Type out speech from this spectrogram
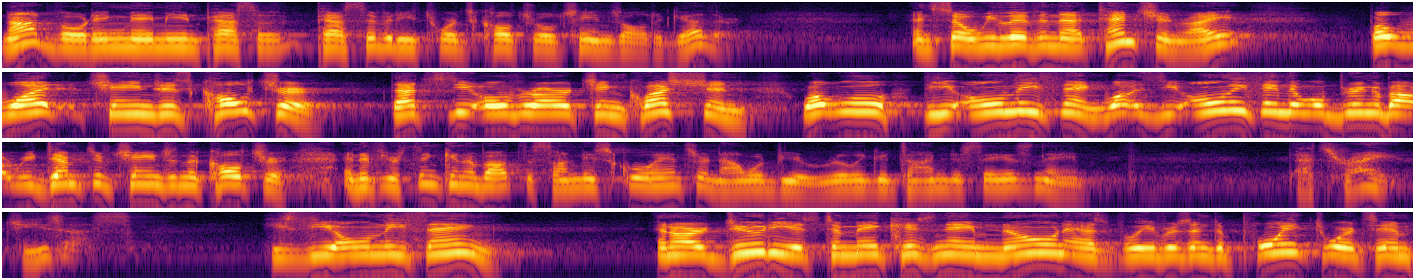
Not voting may mean passivity towards cultural change altogether. And so we live in that tension, right? But what changes culture? That's the overarching question. What will the only thing, what is the only thing that will bring about redemptive change in the culture? And if you're thinking about the Sunday school answer, now would be a really good time to say his name. That's right, Jesus. He's the only thing. And our duty is to make his name known as believers and to point towards him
